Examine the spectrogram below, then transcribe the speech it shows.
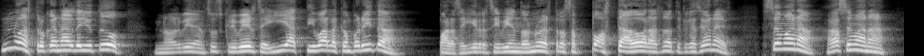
nuestro canal de YouTube. No olviden suscribirse y activar la campanita para seguir recibiendo nuestras apostadoras notificaciones semana a semana.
